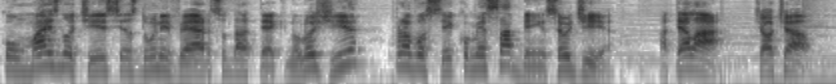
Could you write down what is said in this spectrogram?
com mais notícias do universo da tecnologia para você começar bem o seu dia. Até lá. Tchau, tchau.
